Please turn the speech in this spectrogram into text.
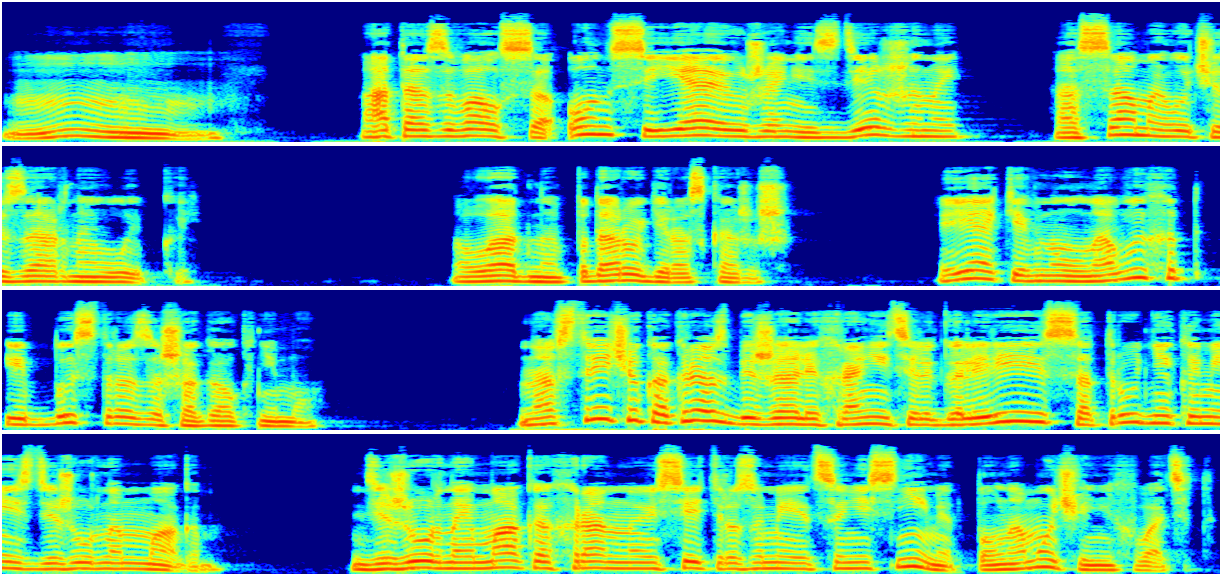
«М-м-м...» Отозвался он, сияя уже не сдержанной, а самой лучезарной улыбкой. «Ладно, по дороге расскажешь». Я кивнул на выход и быстро зашагал к нему. Навстречу как раз бежали хранитель галереи с сотрудниками и с дежурным магом. Дежурный маг охранную сеть, разумеется, не снимет, полномочий не хватит.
